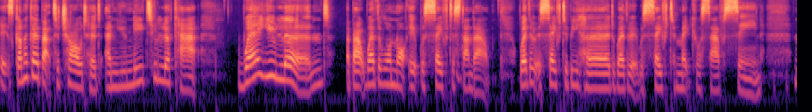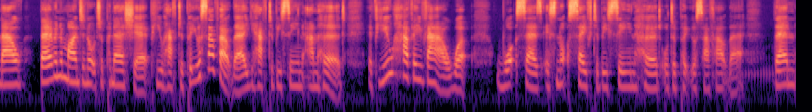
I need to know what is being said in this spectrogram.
It's going to go back to childhood, and you need to look at where you learned about whether or not it was safe to stand out, whether it was safe to be heard, whether it was safe to make yourself seen. Now, bearing in mind in entrepreneurship, you have to put yourself out there, you have to be seen and heard. If you have a vow what what says it's not safe to be seen, heard, or to put yourself out there, then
